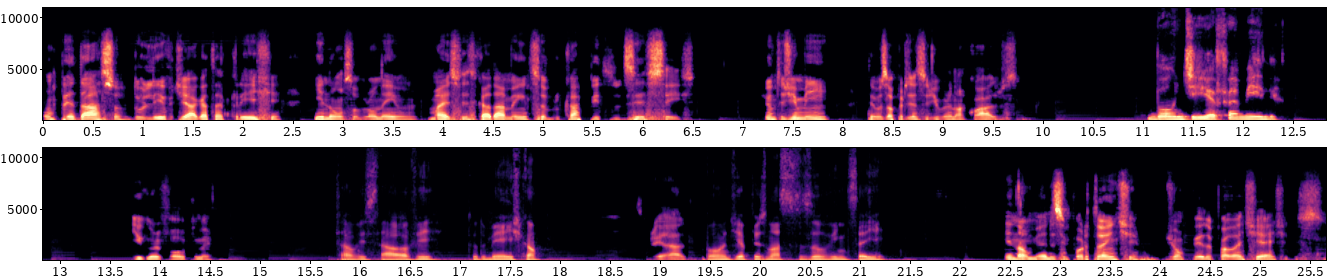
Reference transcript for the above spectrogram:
um pedaço do livro de Agatha Christie e não sobrou nenhum, mais especificadamente sobre o capítulo 16. Junto de mim temos a presença de Bruna Quadros, Bom dia, família. Igor Volkmer, Salve, salve. Tudo bem Chicão? Obrigado, Bom dia para os nossos ouvintes aí. e não menos importante, João Pedro Paletti Ethics.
